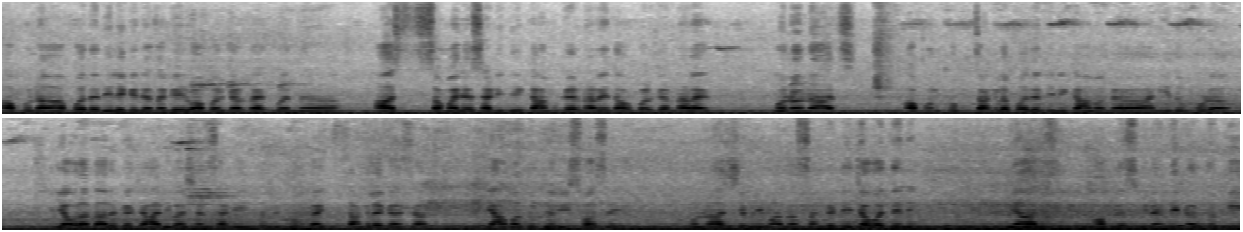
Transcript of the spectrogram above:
आपण पद पदं दिले की त्याचा गैरवापर करतायत. पण आज समाजासाठी ते काम करणार आहेत धावपळ करणार आहेत. म्हणून आज आपण खूप चांगल्या पद्धतीने कामं करा आणि इथून पुढं येवला तालुक्याच्या आदिवासींसाठी तुम्ही खूप काही चांगलं करसाल यामा तुमचा विश्वास आहे. म्हणून आज शबरी माता संघटनेच्या वतीने मी आज आपल्यास विनंती करतो की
